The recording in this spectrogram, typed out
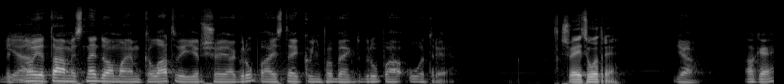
Bet, Jā. nu, ja tā mēs nedomājam, ka Latvija ir šajā grupā, es teiktu, ka viņi pabeigtu grupā otrajā. Šveice otrajā. Jā, Okay.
